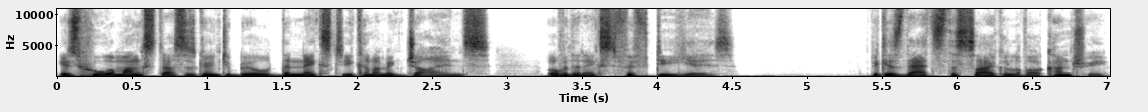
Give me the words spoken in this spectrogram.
is who amongst us is going to build the next economic giants over the next 50 years? Because that's the cycle of our country.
